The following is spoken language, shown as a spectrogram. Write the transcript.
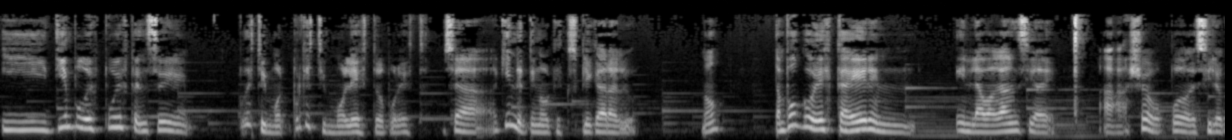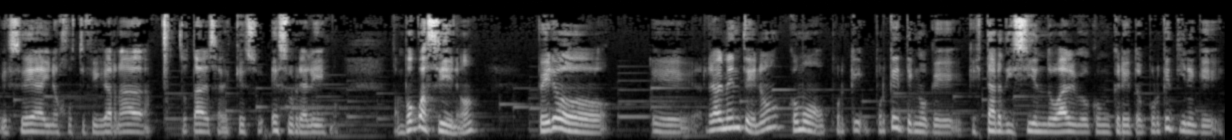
Y tiempo después pensé, ¿por qué, estoy, ¿por qué estoy molesto por esto? O sea, ¿a quién le tengo que explicar algo? ¿No? Tampoco es caer en, en la vagancia de, ah, yo puedo decir lo que sea y no justificar nada. Total, sabes que es, surrealismo. Tampoco así, ¿no? Pero eh, realmente, ¿no? ¿Cómo, por, qué, ¿Por qué tengo que, estar diciendo algo concreto? ¿Por qué tiene que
